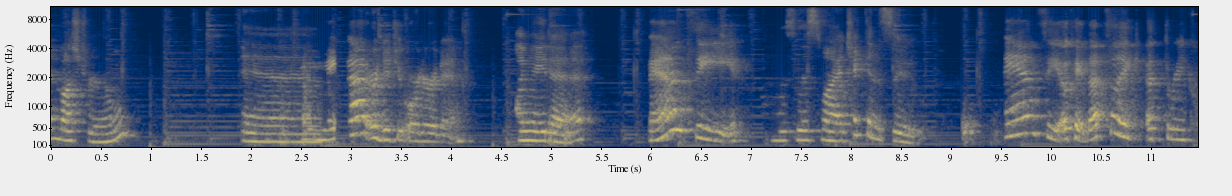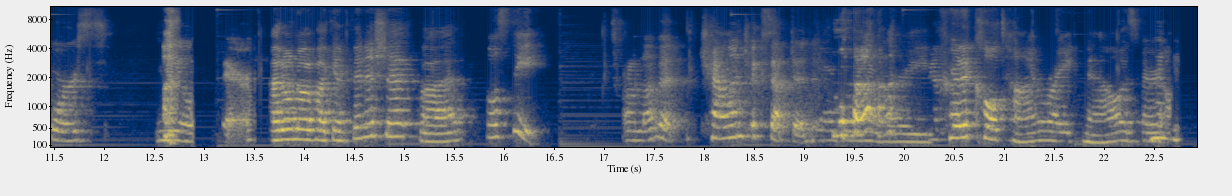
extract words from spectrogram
and mushroom. And you made that or did you order it in? I made it. Fancy. This is my chicken soup. Fancy. Okay, that's like a three course meal there. I don't know if I can finish it, but we'll see. I love it. Challenge accepted. Very, very critical time right now. It's very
